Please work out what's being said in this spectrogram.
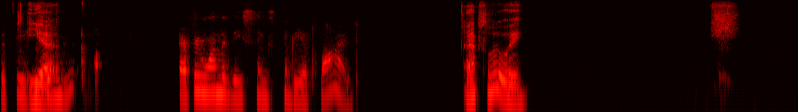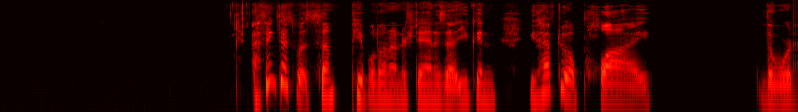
but these Yeah. things every one of these things can be applied absolutely I think that's what some people don't understand is that you can you have to apply the word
